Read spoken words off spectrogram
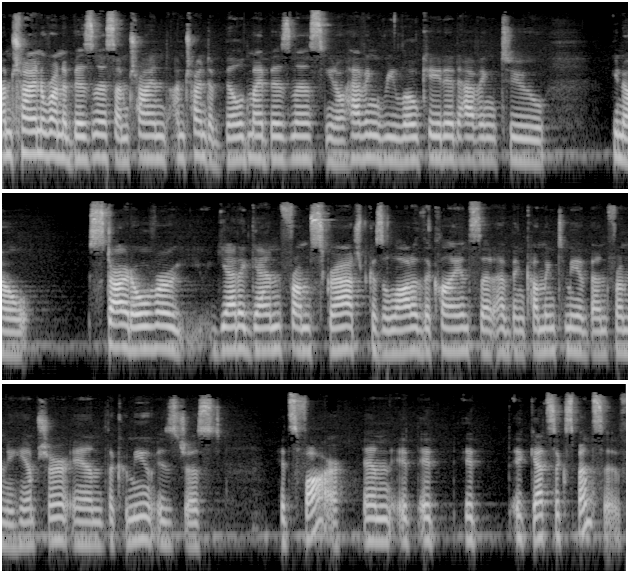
I'm trying to run a business. I'm trying I'm trying to build my business, you know, having relocated, having to, you know, start over yet again from scratch because a lot of the clients that have been coming to me have been from New Hampshire and the commute is just it's far and it it it it gets expensive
